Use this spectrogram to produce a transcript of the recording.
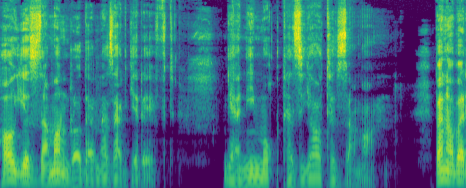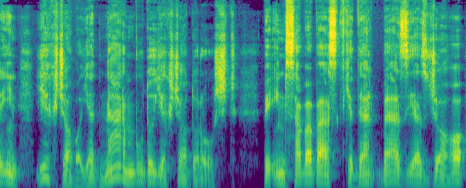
های زمان را در نظر گرفت یعنی مقتضیات زمان. بنابراین یک جا باید نرم بود و یک جا درشت. به این سبب است که در بعضی از جاها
